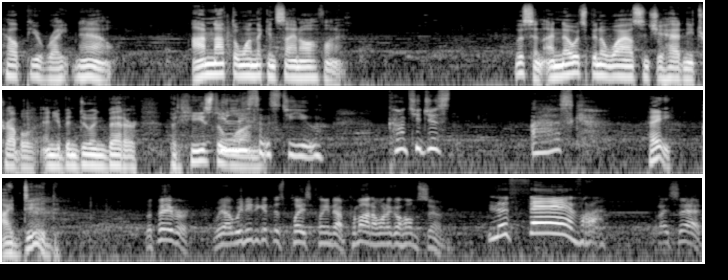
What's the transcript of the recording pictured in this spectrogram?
help you right now. I'm not the one that can sign off on it. Listen, I know it's been a while since you had any trouble and you've been doing better, but he's the he one. listens to you. Can't you just ask? Hey, I did. Lefevre, we, uh, we need to get this place cleaned up. Come on, I want to go home soon. Lefebvre. What I said.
